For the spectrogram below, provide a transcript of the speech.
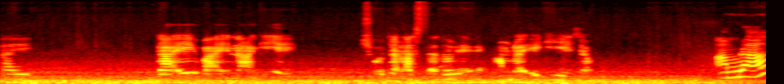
তাই গায়ে বায়ে না গিয়ে সোজা রাস্তা ধরে আমরা এগিয়ে যাব। আমরা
